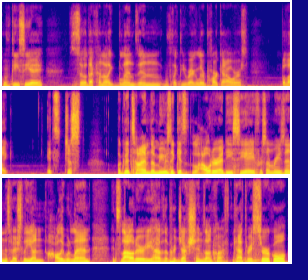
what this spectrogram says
with DCA, so that kind of like blends in with like the regular park hours. But like, it's just a good time. The music is louder at DCA for some reason, especially on Hollywoodland. It's louder. You have the projections on Carthay Circle,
